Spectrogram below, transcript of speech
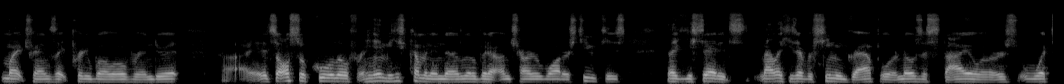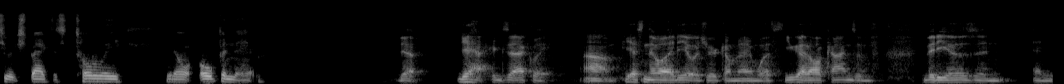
might translate pretty well over into it. Uh, it's also cool though for him. He's coming into a little bit of uncharted waters too, because like you said, it's not like he's ever seen me grapple or knows a style or what to expect. It's totally, you know, open to him. Yeah, yeah, exactly. Um, he has no idea what you're coming in with. You got all kinds of videos and and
